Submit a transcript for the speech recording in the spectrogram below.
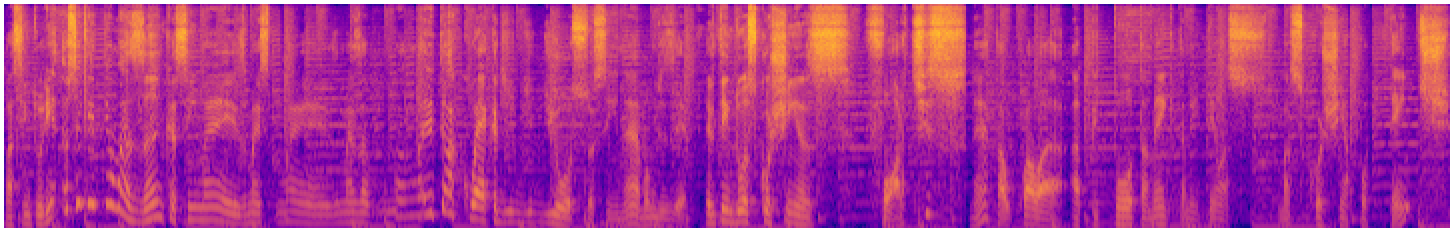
uma cinturinha. Eu sei que ele tem uma zanca assim, mas. mas, mas, mas ele tem uma cueca de, de, de osso, assim, né? Vamos dizer. Ele tem duas coxinhas fortes, né? Tal qual a, a também, que também tem umas, umas coxinhas potentes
